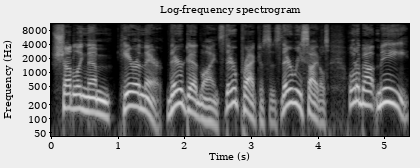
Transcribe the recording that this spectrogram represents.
shuttling them here and there, their deadlines, their practices, their recitals. What about me?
